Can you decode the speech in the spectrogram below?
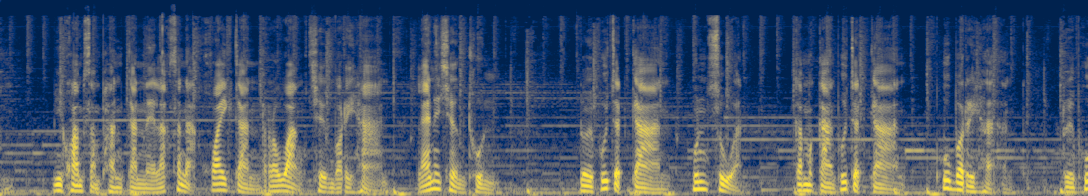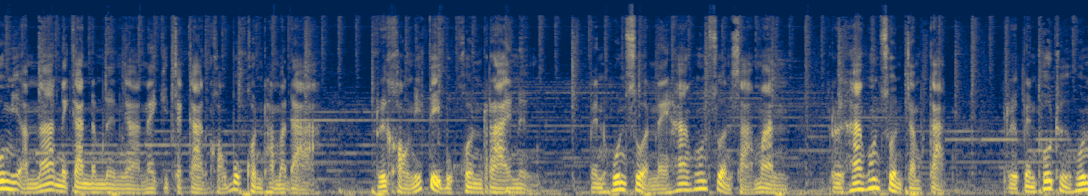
3. มีความสัมพันธ์กันในลักษณะไขว้กันระหว่างเชิงบริหารและในเชิงทุน โดยผู้จัดการ หุ้นส่วน กรรมการผู้จัดการ ผู้บริหาร หรือผู้มีอำนาจในการดำเนินงานในกิจการของบุคคลธรรมดา หรือของนิติบุคคลรายหนึ่ง เป็นหุ้นส่วนในห้างหุ้นส่วนสามัญหรือห้างหุ้นส่วนจำกัด หรือเป็นผู้ถือหุ้น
